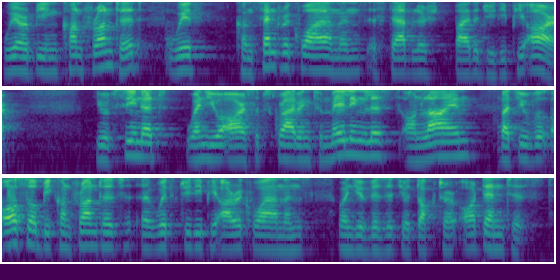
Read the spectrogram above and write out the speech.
we are being confronted with consent requirements established by the GDPR. You've seen it when you are subscribing to mailing lists online, but you will also be confronted uh, with GDPR requirements when you visit your doctor or dentist.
